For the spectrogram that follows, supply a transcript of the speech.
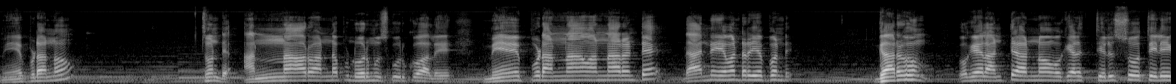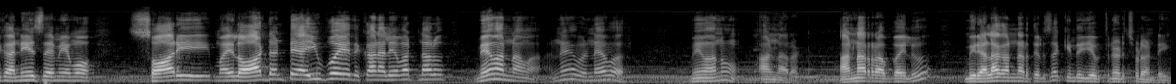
మేము ఎప్పుడన్నాం చూడండి అన్నారు అన్నప్పుడు నోరు మూసుకూరుకోవాలి మేము ఎప్పుడు అన్నాం అన్నారంటే దాన్ని ఏమంటారు చెప్పండి? గర్వం. ఒకవేళ అంటే అన్నాం ఒకవేళ తెలుసో తెలియక మేము సారీ మై లార్డ్ అంటే అయిపోయేది. కానీ వాళ్ళు ఏమంటున్నారు? మేమన్నామా? నేవర్ నేవర్ మేమను అన్నారట. అన్నారు రా అబ్బాయిలు? మీరు ఎలాగన్నారు తెలుసా? కింద చెప్తున్నాడు చూడండి.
